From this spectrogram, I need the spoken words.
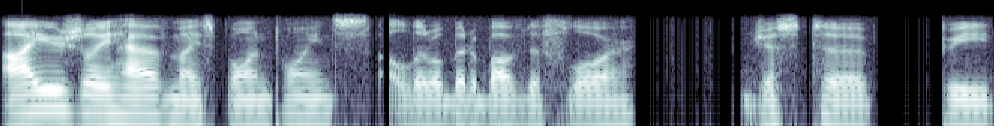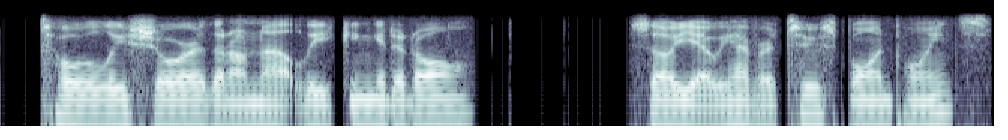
I usually have my spawn points a little bit above the floor just to be totally sure that I'm not leaking it at all. So yeah, we have our two spawn points.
